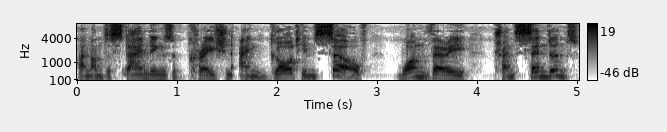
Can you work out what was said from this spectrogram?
and understandings of creation and God Himself. One very transcendent,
